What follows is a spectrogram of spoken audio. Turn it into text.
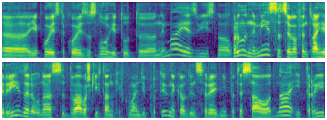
е, якоїсь такої заслуги тут е, немає, звісно. Прилинне місце це Waffentrager Reader. У нас два важких танки в команді противника, один середній ПТСАО одна і три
